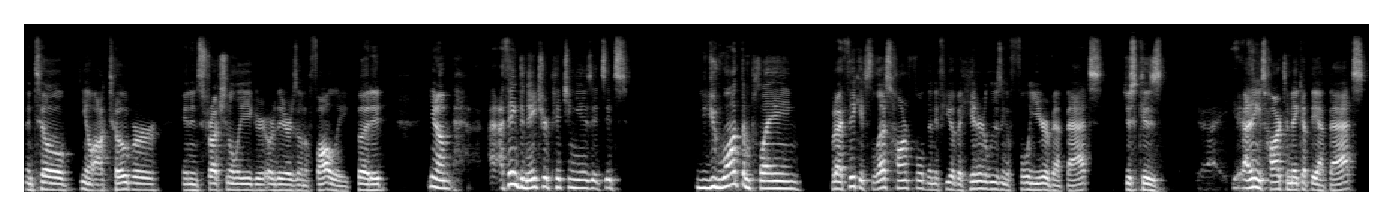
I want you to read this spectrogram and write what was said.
until, you know, October in instructional league or, or the Arizona fall league. But it, you know, I think the nature of pitching is it's, it's, you'd want them playing, but I think it's less harmful than if you have a hitter losing a full year of at bats, just because I think it's hard to make up the at bats.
